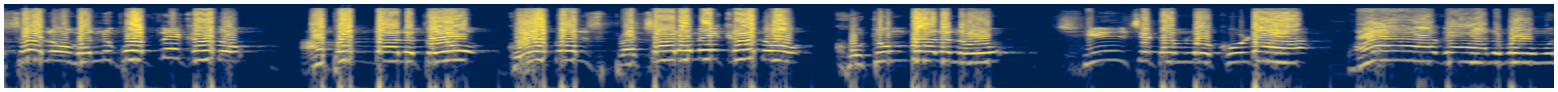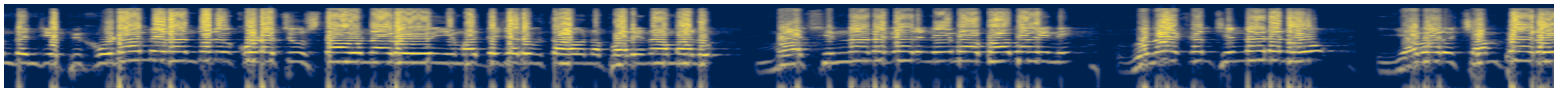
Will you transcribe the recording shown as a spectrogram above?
మోసాలు వెన్నుపోట్లే కాదు అబద్ధాలతో గోబల్స్ ప్రచారమే కాదు కుటుంబాలను చీల్చటంలో కూడా బాగా అనుభవం ఉందని చెప్పి కూడా మీరందరూ కూడా చూస్తా ఉన్నారు. ఈ మధ్య జరుగుతా ఉన్న పరిణామాలు. మా చిన్నాన్న గారిని మా బాబాయిని వివేకం చిన్నారను ఎవరు చంపారో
